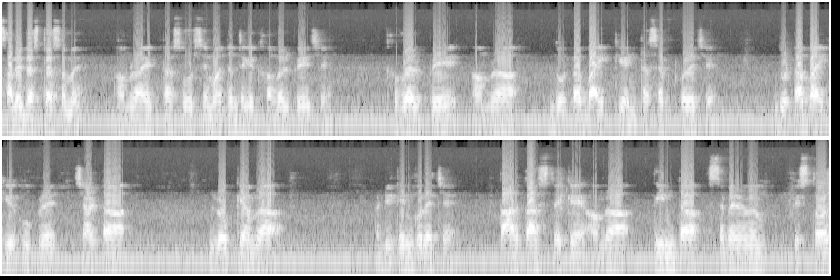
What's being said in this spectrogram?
সাড়ে দশটার সময় আমরা একটা সোর্সের মাধ্যম থেকে খবর পেয়েছে। খবর পেয়ে আমরা দুটা বাইককে ইন্টারসেপ্ট করেছে। দুটা বাইকের উপরে চারটা লোককে আমরা ডিটেন করেছে। তার কাছ থেকে আমরা তিনটা সেভেন এম এম পিস্তল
